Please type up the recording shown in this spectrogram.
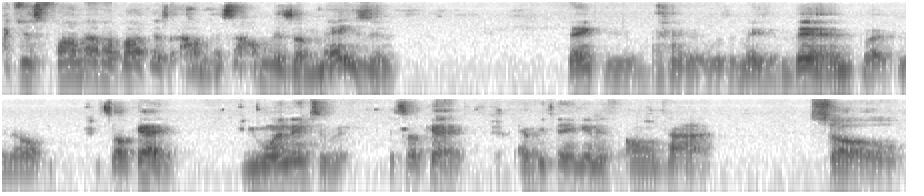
I just found out about this album. This album is amazing. Thank you. it was amazing then, but you know, it's okay. You went into it. It's okay. Everything in its own time. So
